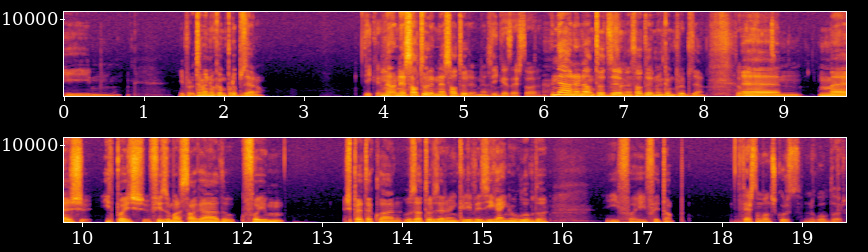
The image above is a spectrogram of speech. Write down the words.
E, e também nunca me propuseram. Dicas? Não, nessa altura, nessa altura. Nessa Dicas a esta hora? Não, não, não, estou a dizer, nessa altura nunca me propuseram. Uh, mas, e depois fiz o Mar Salgado, que foi espetacular, os atores eram incríveis e ganhou o Globo de Ouro. E foi, foi top. Fizeste um bom discurso no Globo de Ouro.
